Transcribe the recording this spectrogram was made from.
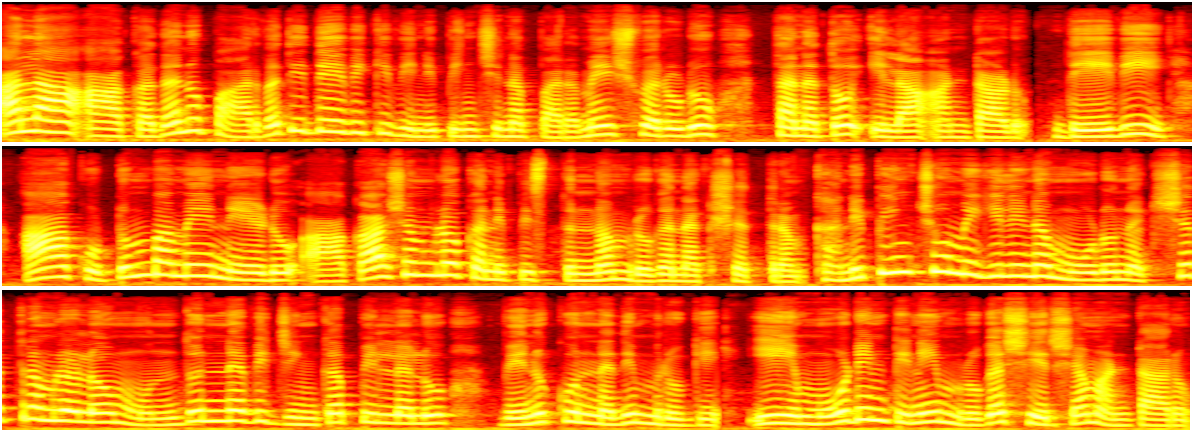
అలా ఆ కథను పార్వతీదేవికి వినిపించిన పరమేశ్వరుడు తనతో ఇలా అంటాడు. దేవి ఆ కుటుంబమే నేడు ఆకాశంలో కనిపిస్తున్న మృగ నక్షత్రం కనిపించు మిగిలిన మూడు నక్షత్రములలో ముందున్నవి జింక పిల్లలు వెనుకున్నది మృగి. ఈ మూడింటిని మృగశీర్షం అంటారు.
